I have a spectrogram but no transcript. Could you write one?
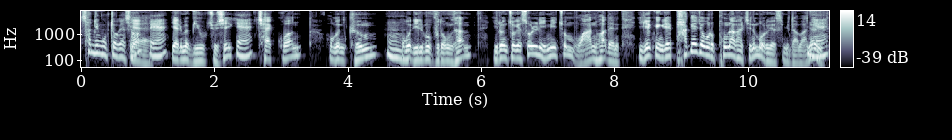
선진국 쪽에서 예. 예. 예를 들면 미국 주식, 예. 채권 혹은 금 음. 혹은 일부 부동산 이런 쪽의 쏠림이 좀 완화되는 이게 굉장히 파괴적으로 폭락할지는 모르겠습니다만은 예.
